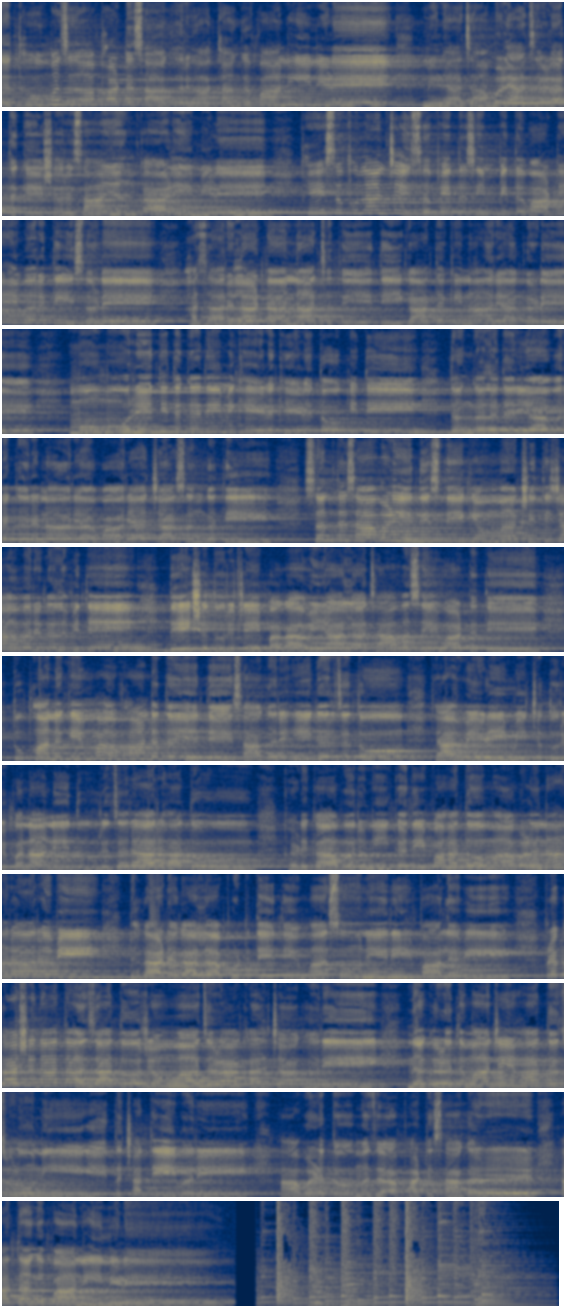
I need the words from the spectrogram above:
पडतो मजा फाट सागर थांग पाणी निळे. निळ्या जांभळ्या जळात केशर सायंकाळी मिळे. फेस फुलांचे सफेद सिंपित वाटेवरती सडे. हजार लाटा नाचत येती गात किनाऱ्याकडे. मोमोरे तित कधी मी खेळ खेळतो किती. दंगल संगती संत सावळी दिसती केव्हा क्षितिजावर गलबिते देश दूरचे बघावे याला जावसे वाटते. तुफान केव्हा भांडत येते सागरही गरजतो. त्यावेळी मी चतुरपणाने दूर जरा राहतो. खडकावरून कधी पाहतो मा फुटते तेव्हा सोनेरी पालवी. प्रकाशदाता जातो जेव्हा जळा खालच्या घरी. नकळत माझे हात जुळून येत छातीवरी. आवडतो मजा फाट सागर आतांग पाणी निळे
